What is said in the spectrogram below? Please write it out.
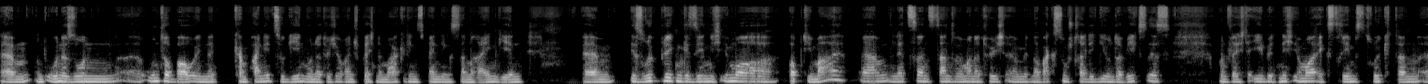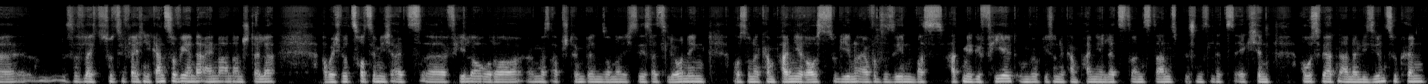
Ähm, und ohne so einen äh, Unterbau in eine Kampagne zu gehen, wo natürlich auch entsprechende Marketing-Spendings dann reingehen, ähm, ist rückblickend gesehen nicht immer optimal. Ähm, in letzter Instanz, wenn man natürlich äh, mit einer Wachstumsstrategie unterwegs ist und vielleicht der EBIT nicht immer extremst drückt, dann äh, ist es vielleicht, tut sich vielleicht nicht ganz so weh an der einen oder anderen Stelle. Aber ich würde es trotzdem nicht als äh, Fehler oder irgendwas abstempeln, sondern ich sehe es als Learning, aus so einer Kampagne rauszugehen und einfach zu sehen, was hat mir gefehlt, um wirklich so eine Kampagne in letzter Instanz bis ins letzte Eckchen auswerten, analysieren zu können.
